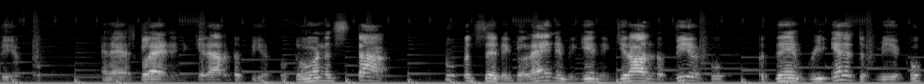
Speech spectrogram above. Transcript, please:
vehicle and asked Gladney to get out of the vehicle. During the stop, the trooper said that Gladney began to get out of the vehicle, but then re-entered the vehicle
